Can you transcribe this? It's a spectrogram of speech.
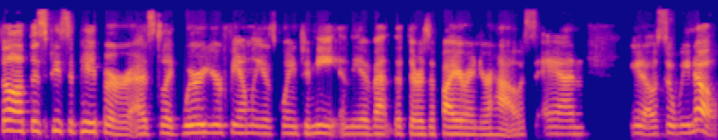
fill out this piece of paper as to like where your family is going to meet in the event that there's a fire in your house. And you know, so we know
